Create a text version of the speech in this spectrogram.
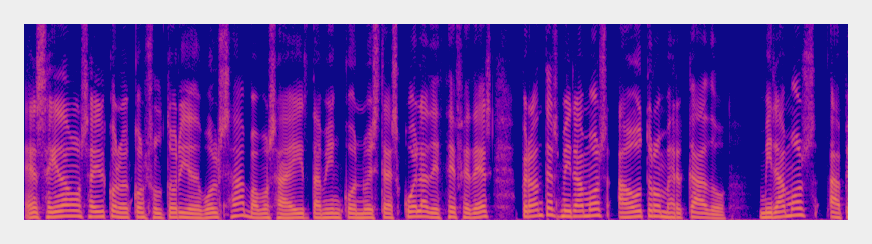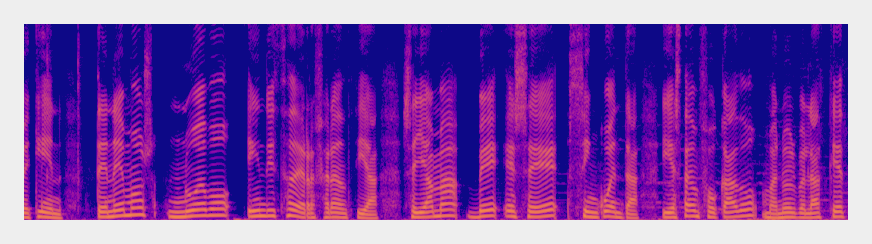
Enseguida vamos a ir con el consultorio de bolsa, vamos a ir también con nuestra escuela de CFDs, pero antes miramos a otro mercado. Miramos a Pekín tenemos nuevo índice de referencia. Se llama BSE 50 y está enfocado, Manuel Velázquez,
